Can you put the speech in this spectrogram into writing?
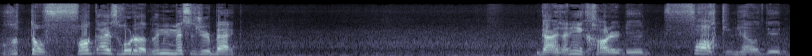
What the fuck, guys? Hold up. Let me message her back. Guys, I need to call her, dude. Fucking hell, dude.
